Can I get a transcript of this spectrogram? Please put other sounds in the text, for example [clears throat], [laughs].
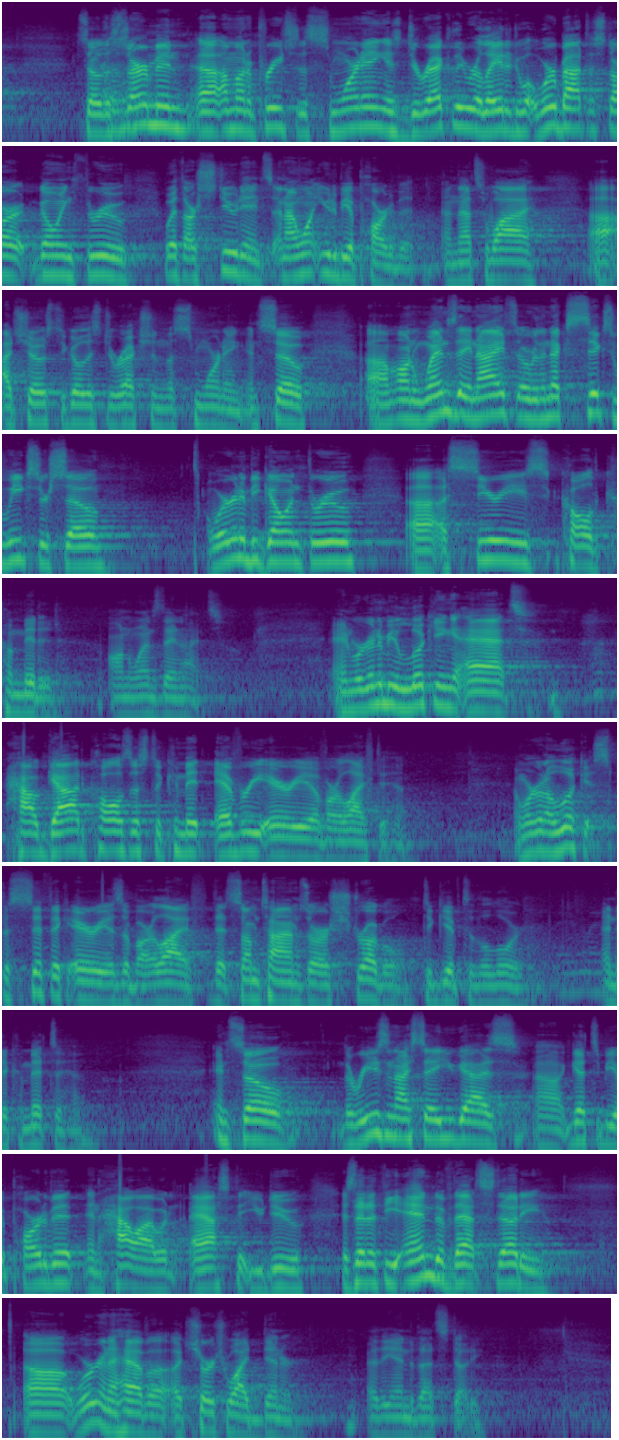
So, the sermon uh, I'm going to preach this morning is directly related to what we're about to start going through with our students, and I want you to be a part of it. And that's why uh, I chose to go this direction this morning. And so, um, on Wednesday nights, over the next six weeks or so, we're going to be going through uh, a series called Committed on Wednesday nights. And we're going to be looking at how God calls us to commit every area of our life to Him. And we're going to look at specific areas of our life that sometimes are a struggle to give to the Lord Amen. and to commit to Him. And so, the reason I say you guys uh, get to be a part of it and how I would ask that you do is that at the end of that study, uh, we're going to have a, a church wide dinner at the end of that study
